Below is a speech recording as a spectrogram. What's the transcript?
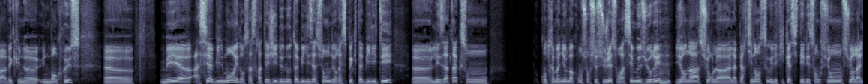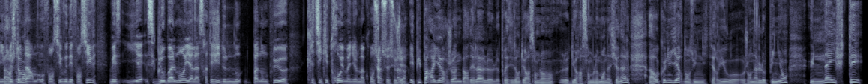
avec une, une banque russe. Euh, mais assez habilement et dans sa stratégie de notabilisation, de respectabilité, euh, les attaques sont contre Emmanuel Macron sur ce sujet sont assez mesurées. Mhm. Il y en a sur la, la pertinence ou l'efficacité des sanctions, sur la livraison justement. d'armes offensives ou défensives. Mais il a- globalement, il y a la stratégie de ne pas non plus critiquer trop Emmanuel Macron sur ce sujet. Alors, et puis par ailleurs, Johan Bardella, le, le président du Rassemblement, euh, du Rassemblement national, a reconnu hier dans une interview au, au journal L'Opinion une naïveté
